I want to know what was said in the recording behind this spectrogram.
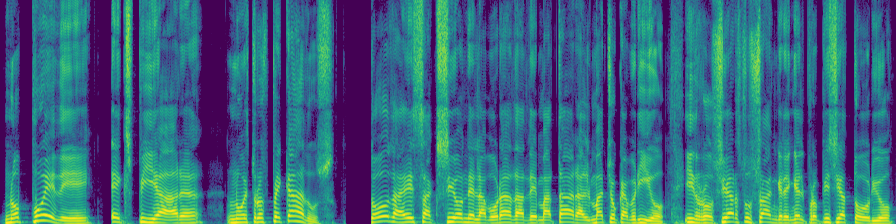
no puede expiar nuestros pecados. Toda esa acción elaborada de matar al macho cabrío y rociar su sangre en el propiciatorio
